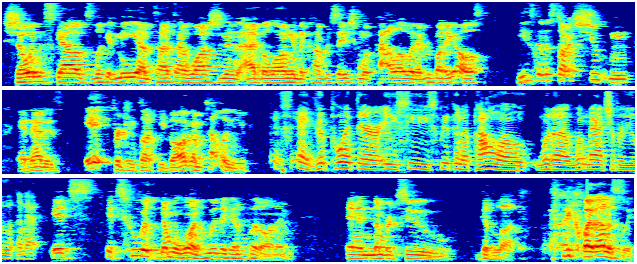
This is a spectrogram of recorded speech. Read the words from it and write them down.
showing the scouts, look at me, I'm Ty Washington, I belong in the conversation with Paolo and everybody else. He's going to start shooting, and that is it for Kentucky, dog. I'm telling you. Hey, good point there, AC. Speaking of Paolo, what uh, what matchup are you looking at? It's it's who are number one, who are they going to put on him, and number two, good luck. like quite honestly,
